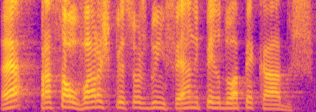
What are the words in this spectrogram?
é, para salvar as pessoas do inferno e perdoar pecados.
